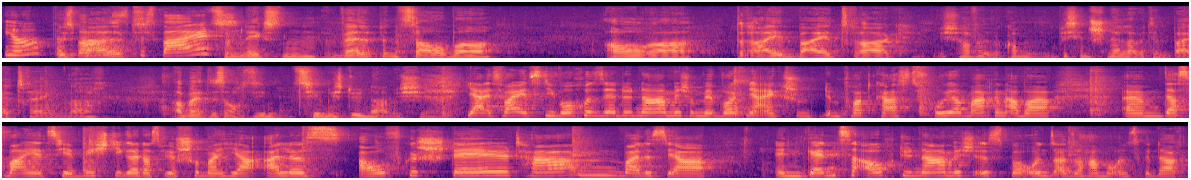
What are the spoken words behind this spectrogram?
ja, das Bis war's. bald. Bis bald. Zum nächsten Welpenzauber Aura 3 Beitrag. Ich hoffe, wir kommen ein bisschen schneller mit den Beiträgen nach. Aber es ist auch ziemlich dynamisch hier. Ja, es war jetzt die Woche sehr dynamisch und wir wollten ja eigentlich schon den Podcast früher machen, aber ähm, das war jetzt hier wichtiger, dass wir schon mal hier alles aufgestellt haben, weil es ja in Gänze auch dynamisch ist bei uns. Also haben wir uns gedacht,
